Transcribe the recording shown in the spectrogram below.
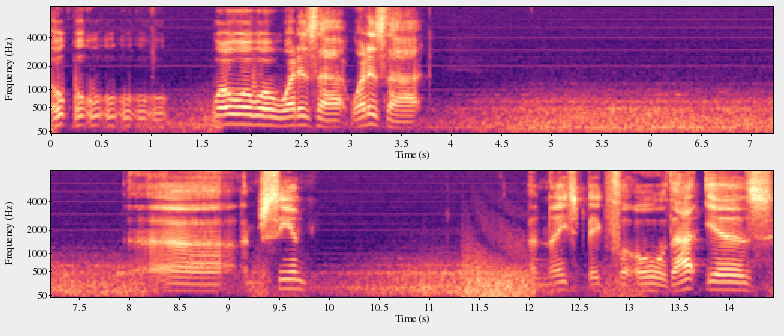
Oh, oh, oh, oh, oh, oh. whoa, whoa, whoa! What is that? What is that? Uh, I'm seeing a nice big flow. Oh, that is.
